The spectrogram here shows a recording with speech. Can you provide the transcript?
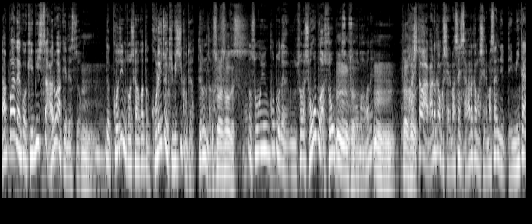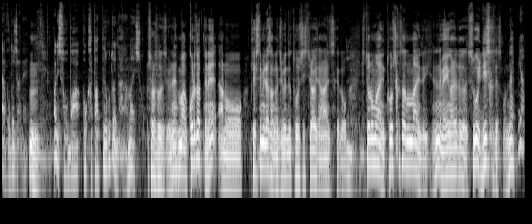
やっぱりね、こう厳しさあるわけですよ。で、個人の投資家の方がこれ以上に厳しいことやってるんだから。そりゃそうです。そういうことで、うんそれは勝負は勝負ですよ、うんそう相場はね。うんうん明日は上がるかもしれません、下がるかもしれませんって言って、みたいなことじゃね、やっぱり相場を語ってることにならないでしょ。そりゃそうですよね。まあ、これだってね、あの、決して皆さんが自分で投資してるわけじゃないですけど、人の前に、投資家さんの前に出てきてね、銘柄だけですごいリスクですもんね。いや、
